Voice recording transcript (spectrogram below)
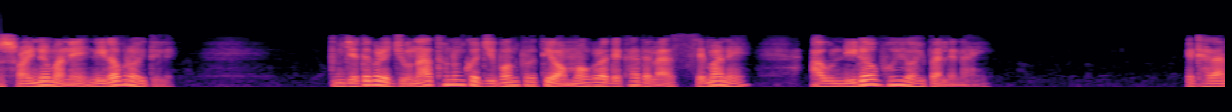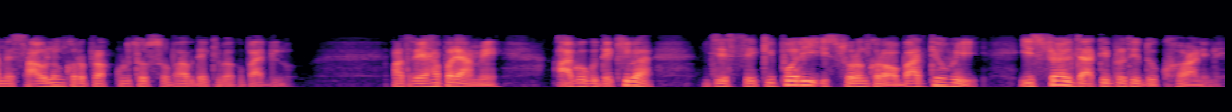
ସୈନ୍ୟମାନେ ନିରବ ରହିଥିଲେ। କିନ୍ତୁ ଯେତେବେଳେ ଜୋନାଥନଙ୍କ ଜୀବନ ପ୍ରତି ଅମଙ୍ଗଳ ଦେଖାଦେଲା ସେମାନେ ଆଉ ନିରବ ହୋଇ ରହିପାରିଲେ ନାହିଁ। ଏଠାରେ ଆମେ ସାଉଲଙ୍କର ପ୍ରକୃତ ସ୍ୱଭାବ ଦେଖିବାକୁ ପାରିଲୁ। ମାତ୍ର ଏହାପରେ ଆମେ ଆଗକୁ ଦେଖିବା ଯେ ସେ କିପରି ଈଶ୍ୱରଙ୍କର ଅବାଧ୍ୟ ହୋଇ ଇସ୍ରାଏଲ୍ ଜାତି ପ୍ରତି ଦୁଃଖ ଆଣିଲେ।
